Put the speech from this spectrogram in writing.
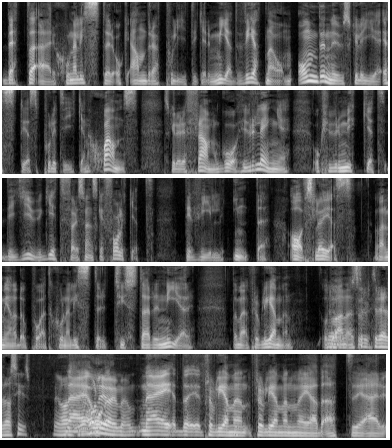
Detta är journalister och andra politiker medvetna om. Om det nu skulle ge SDs politik en chans skulle det framgå hur länge och hur mycket det ljugit för svenska folket. Det vill inte avslöjas. Och han menar då på att journalister tystar ner de här problemen. Och då ja, strukturell rasism. Ja, nej, det håller jag med om. Nej, problemen, problemen med att det är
